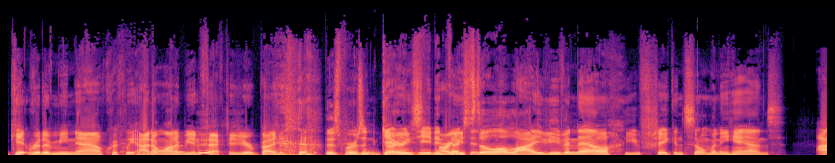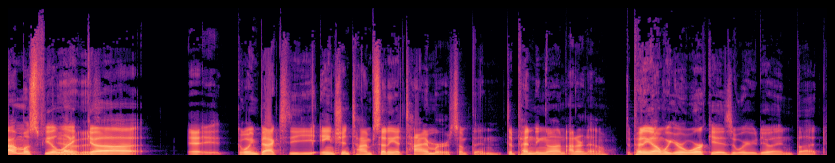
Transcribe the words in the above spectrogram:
"Get rid of me now, quickly! I don't want to be infected." You're by this person guaranteed Are you, infected. are you still alive even now? You've shaken so many hands. I almost feel Yeah, like uh, eh, going back to the ancient time, setting a timer or something, depending on I don't know, depending on what your work is or what you're doing. But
